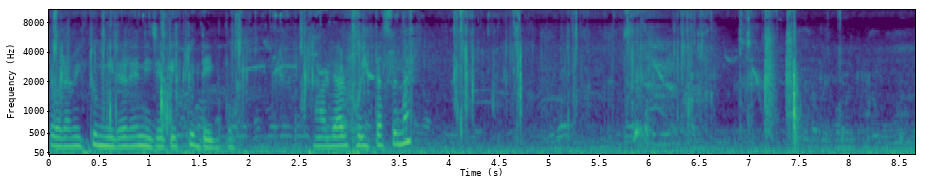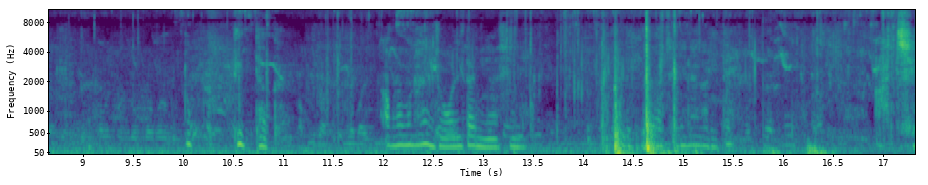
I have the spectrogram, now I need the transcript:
এবার আমি একটু মিররে নিজেকে একটু দেখব। নাহলে আর হইতাছে না। জলটা নিয়ে আসিনি। দেখতে আছে কিনা গাড়িতে? আছে।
